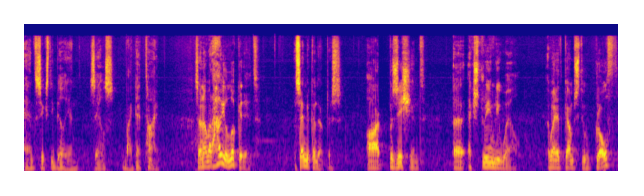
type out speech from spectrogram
and 60 billion sales by that time. So no matter how you look at it, semiconductors are positioned uh, extremely well when it comes to growth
